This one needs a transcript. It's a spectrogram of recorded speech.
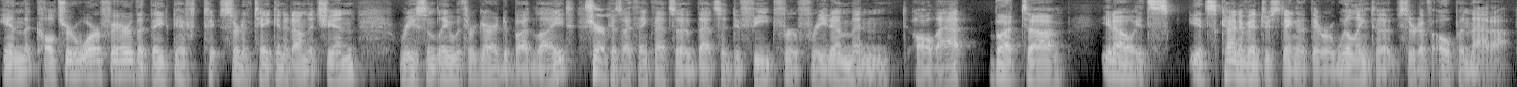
in the culture warfare that they have t- sort of taken it on the chin recently with regard to Bud Light. Sure. Because I think that's a that's a defeat for freedom and all that. But uh, you know, it's it's kind of interesting that they were willing to sort of open that up.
